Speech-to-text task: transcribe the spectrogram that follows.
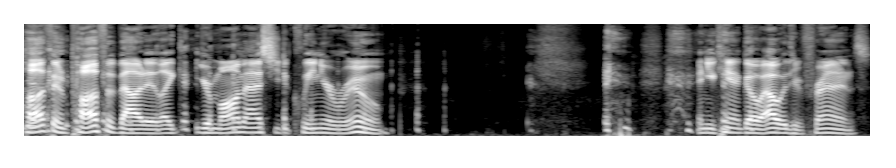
huff and puff about it like your mom asked you to clean your room. and you can't go out with your friends.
